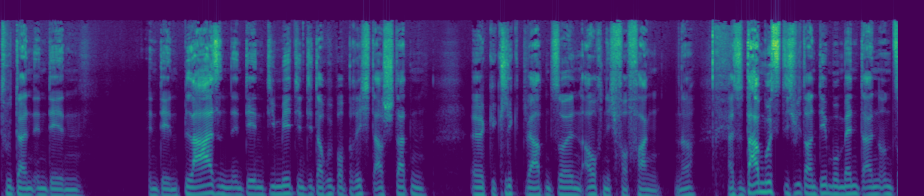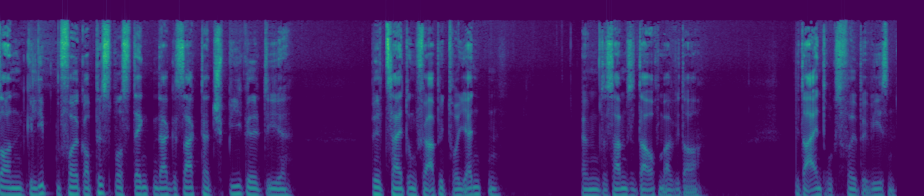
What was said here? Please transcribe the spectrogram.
tut dann in den, in den Blasen, in denen die Medien, die darüber Bericht erstatten, äh, geklickt werden sollen, auch nicht verfangen. Ne? Also da musste ich wieder in dem Moment an unseren geliebten Volker Pispers denken, der gesagt hat, Spiegel, die Bildzeitung für Abiturienten. Ähm, das haben sie da auch mal wieder wieder eindrucksvoll bewiesen.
